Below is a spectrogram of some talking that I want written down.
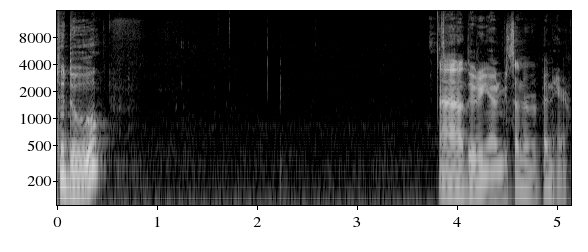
to do. I'll do it again because I've never been here.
